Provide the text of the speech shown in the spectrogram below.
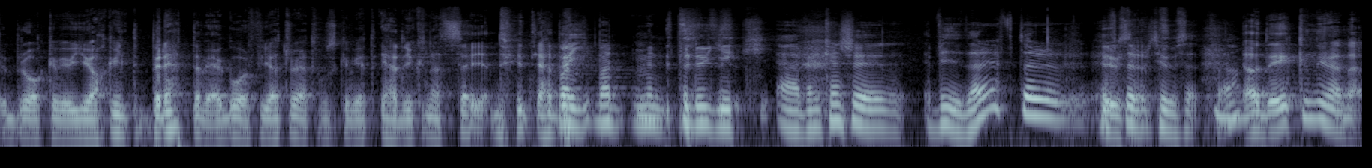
bråkade vi och jag kan inte berätta vad jag går för jag tror att hon ska veta. Jag hade ju kunnat säga. Du vet, jag hade, Vad, men för du gick även kanske vidare efter huset? Efter huset ja. Ja, det kunde jag hända.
